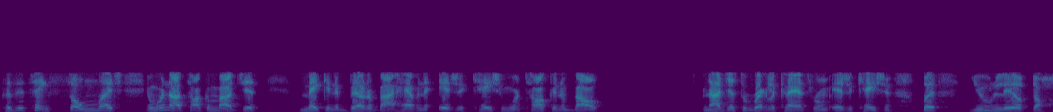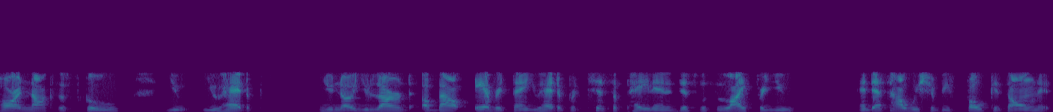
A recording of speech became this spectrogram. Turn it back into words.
Because it takes so much. And we're not talking about just making it better by having an education. We're talking about not just a regular classroom education, but you lived the hard knocks of school. You you had to you know, you learned about everything. You had to participate in it. This was life for you. And that's how we should be focused on it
